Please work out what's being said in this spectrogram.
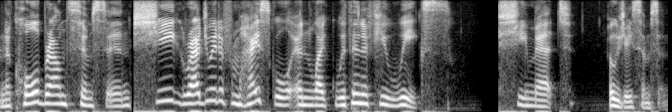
Nicole Brown Simpson, she graduated from high school and like within a few weeks, she met OJ Simpson.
